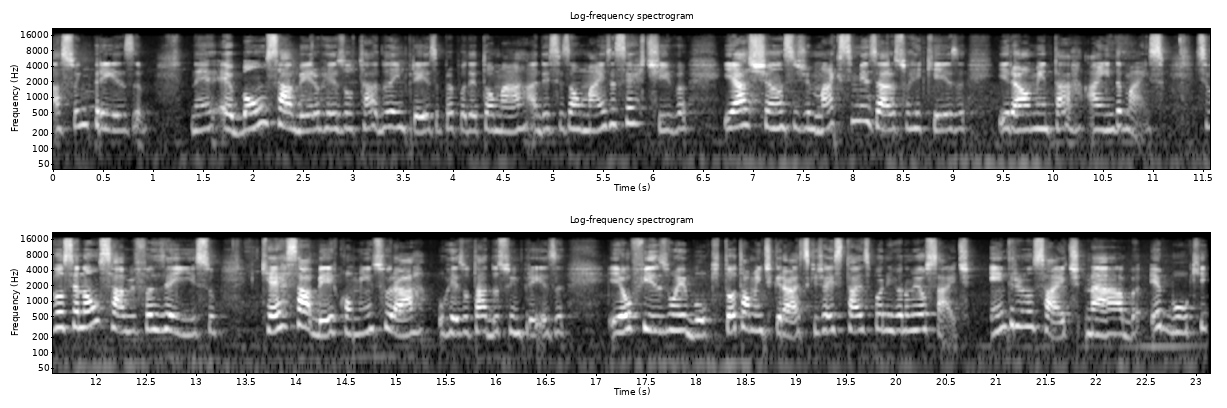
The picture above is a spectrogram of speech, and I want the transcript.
a sua empresa. Né? É bom saber o resultado da empresa para poder tomar a decisão mais assertiva e as chances de maximizar a sua riqueza irá aumentar ainda mais. Se você não sabe fazer isso, quer saber como mensurar o resultado da sua empresa, eu fiz um e-book totalmente grátis que já está disponível no meu site. Entre no site, na aba e-book,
